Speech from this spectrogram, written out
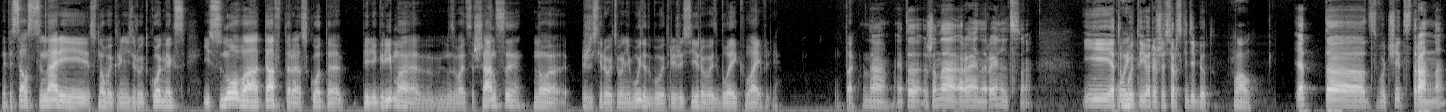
написал сценарий, снова экранизирует комикс, и снова от автора Скотта Пилигрима, э, называется «Шансы», но режиссировать его не будет, будет режиссировать Блейк Лайвли. Вот так. Да, это жена Райана Рейнольдса, и это Ой. будет ее режиссерский дебют. Вау. Это звучит странно,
